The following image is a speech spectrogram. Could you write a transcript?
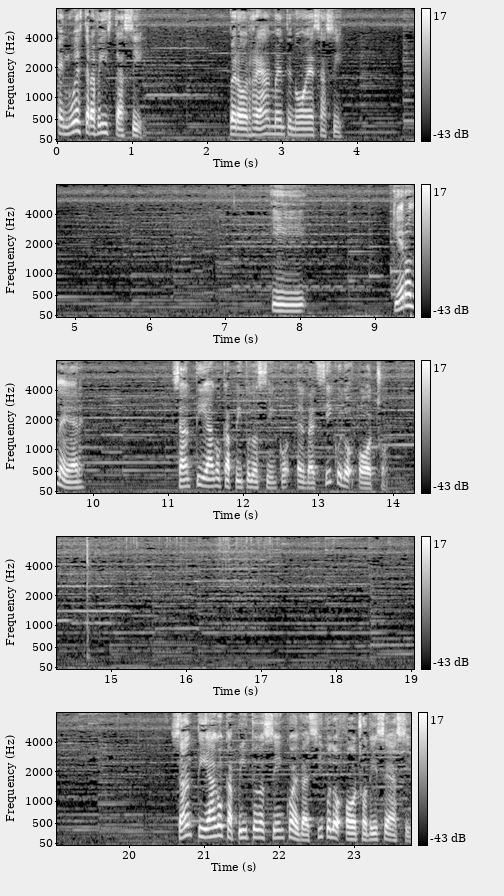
en nuestra vista sí. Pero realmente no es así. Y quiero leer Santiago capítulo 5, el versículo 8. Santiago capítulo 5, el versículo 8 dice así.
